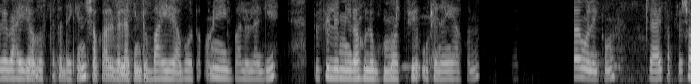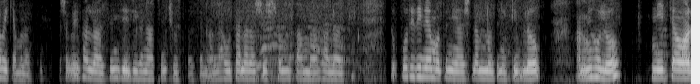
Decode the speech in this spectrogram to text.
করে বাইরের অবস্থাটা দেখেন, সকালবেলা কিন্তু বাইরের আবহাওয়াটা অনেক ভালো লাগে। তো ছেলে মেয়েরা হলো ঘুমাচ্ছে, উঠে নাই এখনও। আসসালামু আলাইকুম। গাইস আপনারা সবাই কেমন আছেন? আশা করি ভালো আছেন। যে যেখানে আছেন সুস্থ আছেন। আল্লাহ তালার অশেষ মতো আমরা ভালো আছি। তো প্রতিদিনের মতো নিয়ে আসলাম নতুন একটি ব্লগ। আমি হলো নেট যাওয়ার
